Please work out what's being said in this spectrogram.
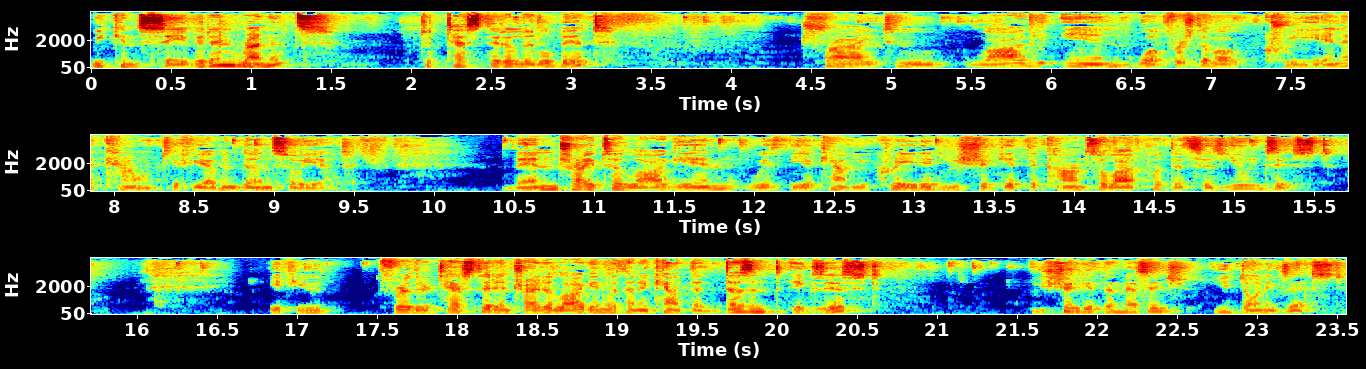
we can save it and run it to test it a little bit try to log in. Well, first of all, create an account if you haven't done so yet. Then try to log in with the account you created. You should get the console output that says you exist. If you further test it and try to log in with an account that doesn't exist, you should get the message you don't exist.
